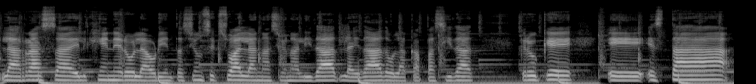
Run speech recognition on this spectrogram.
la raza, el género, la orientación sexual, la nacionalidad, la edad o la capacidad. Creo que eh, está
